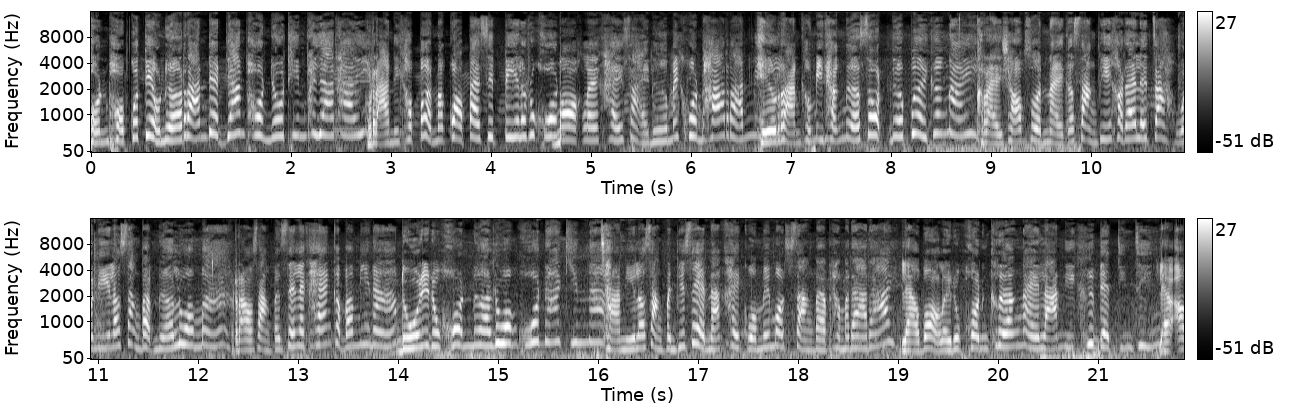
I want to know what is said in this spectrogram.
คนพบก๋วยเตี๋ยวเนื้อร้านเด็ดย่านพหลโยธินพญาไทร้านนี้เขาเปิดมากว่า 80 ปีแล้วทุกคน บอกเลยใครสายเนื้อไม่ควรพลาดร้านนี้ที่ร้านเขามีทั้งเนื้อสดเนื้อเปื่อยเครื่องใน ใครชอบส่วนไหนก็สั่งพี่เขาได้เลยจ้ะ วันนี้เราสั่งแบบเนื้อรวมมา เราสั่งเป็นเส้นเล็กแห้งกับบะหมี่น้ำดูดิทุกคนเนื้อรวมโคตรน่ากินนะ ชามนี้เราสั่งเป็นพิเศษนะ ใครกลัวไม่หมดสั่งแบบธรรมดาได้ แล้วบอกเลยทุกคนเครื่องในร้านนี้คือเด็ดจริง ๆ แล้วเอา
